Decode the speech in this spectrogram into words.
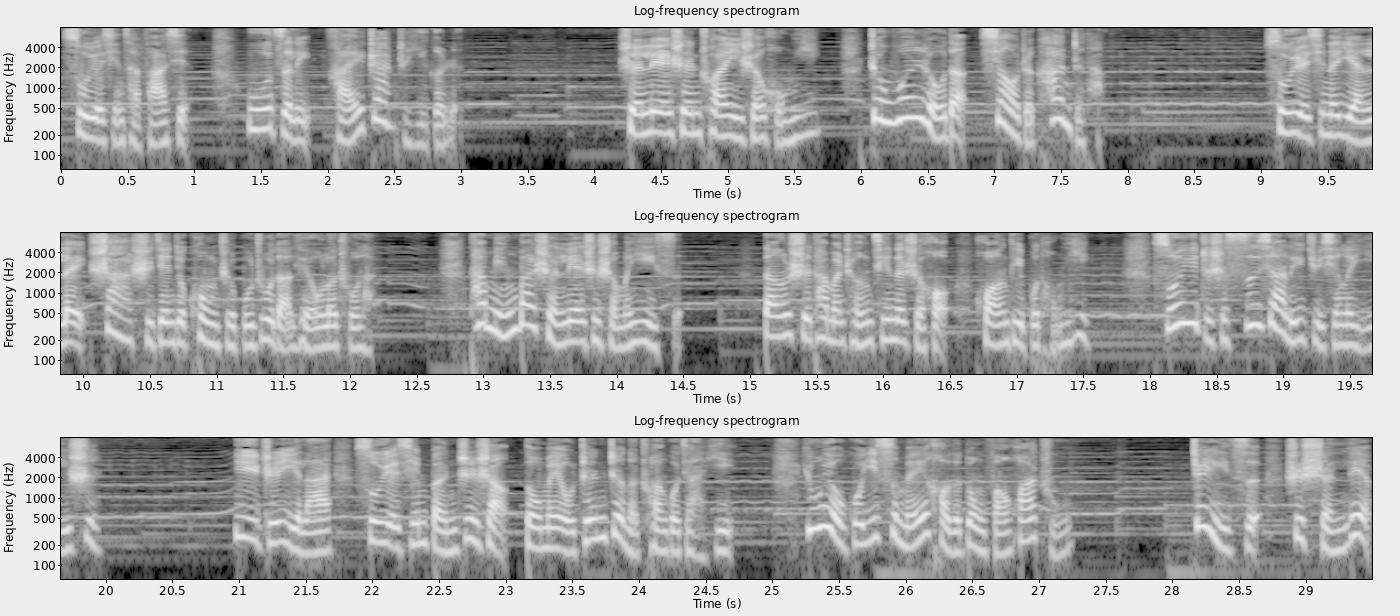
苏月心才发现屋子里还站着一个人。沈炼身穿一身红衣，正温柔的笑着看着他。苏月心的眼泪霎时间就控制不住的流了出来。他明白沈炼是什么意思。当时他们成亲的时候，皇帝不同意，所以只是私下里举行了仪式。一直以来，苏月心本质上都没有真正的穿过嫁衣，拥有过一次美好的洞房花烛。这一次是沈炼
